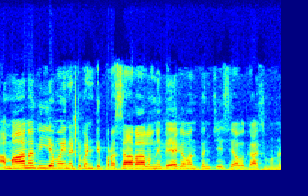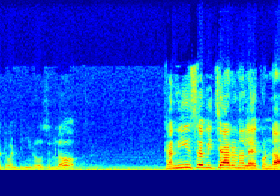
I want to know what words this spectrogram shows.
అమానవీయమైనటువంటి ప్రసారాలని వేగవంతం చేసే అవకాశం ఉన్నటువంటి ఈ రోజుల్లో కనీస విచారణ లేకుండా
